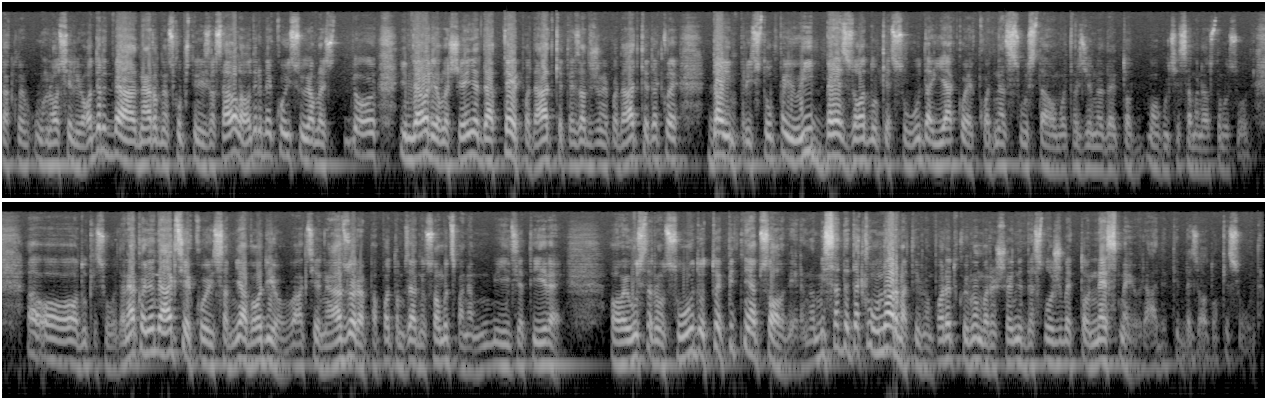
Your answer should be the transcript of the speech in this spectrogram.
dakle, unosili odredbe, a Narodna skupština izglasavala odredbe koji su im davali ovlašćenje da te podatke, te zadržane podatke, dakle, da im pristupaju i bez odluke suda, iako je kod nas ustavom utvrđeno da je to moguće samo na osnovu suda, o, odluke suda. Nakon jedne akcije koju sam ja vodio, akcije nadzora, pa potom zajedno s ombudsmanom inicijative ovaj, Ustavnom sudu, to je pitanje apsolvirano. Mi sada, dakle, u normativnom poredku imamo rešenje da službe to ne smeju raditi bez odluke suda.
